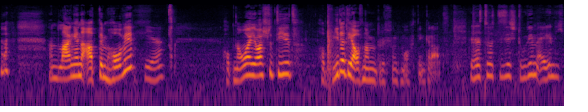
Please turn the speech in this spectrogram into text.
Einen langen Atem habe ich. Ja. Habe noch ein Jahr studiert, habe wieder die Aufnahmeprüfung gemacht in Graz. Das heißt, du hast dieses Studium eigentlich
